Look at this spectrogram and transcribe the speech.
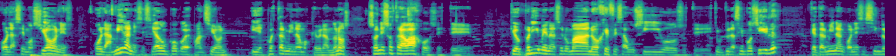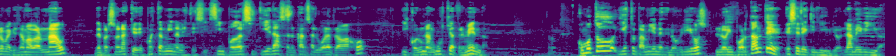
o las emociones o la mera necesidad de un poco de expansión y después terminamos quebrándonos. Son esos trabajos este, que oprimen al ser humano, jefes abusivos, este, estructuras imposibles, que terminan con ese síndrome que se llama burnout, de personas que después terminan este, si- sin poder siquiera acercarse al lugar de trabajo y con una angustia tremenda. Como todo, y esto también es de los griegos, lo importante es el equilibrio, la medida.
